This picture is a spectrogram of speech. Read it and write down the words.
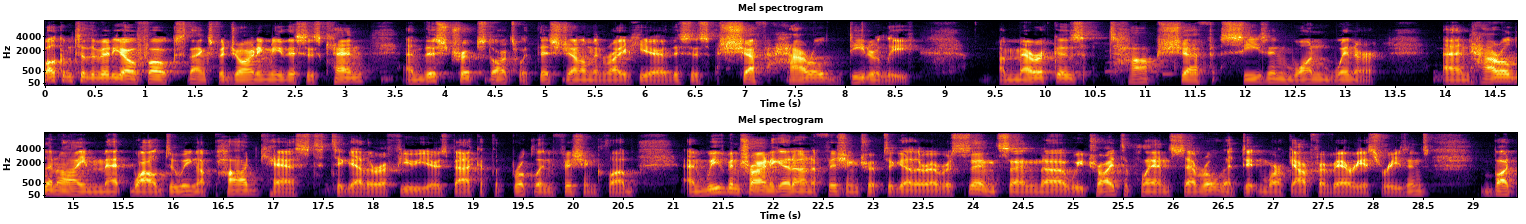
Welcome to the video, folks. Thanks for joining me. This is Ken, and this trip starts with this gentleman right here. This is Chef Harold Dieterle, America's Top Chef Season 1 winner. And Harold and I met while doing a podcast together a few years back at the Brooklyn Fishing Club. And we've been trying to get on a fishing trip together ever since. And uh, we tried to plan several that didn't work out for various reasons. But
